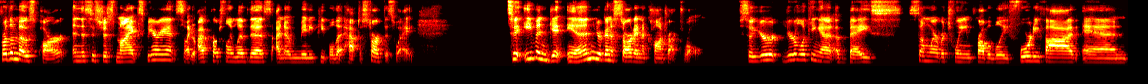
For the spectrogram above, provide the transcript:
for the most part, and this is just my experience, like yep. I've personally lived this, I know many people that have to start this way. To even get in, you're going to start in a contract role. So you're you're looking at a base somewhere between probably 45 and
